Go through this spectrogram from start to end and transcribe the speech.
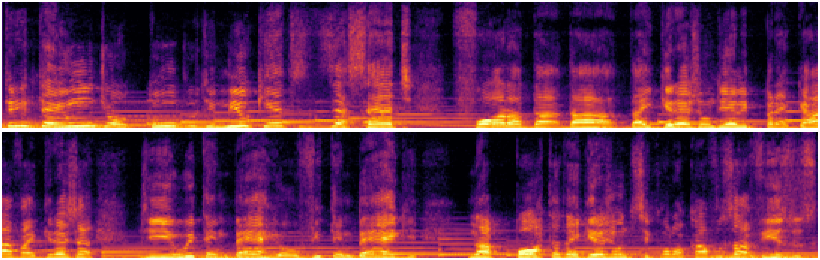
31 de outubro de 1517, fora da, da, da igreja onde ele pregava, a igreja de Wittenberg ou Wittenberg, na porta da igreja onde se colocavam os avisos,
